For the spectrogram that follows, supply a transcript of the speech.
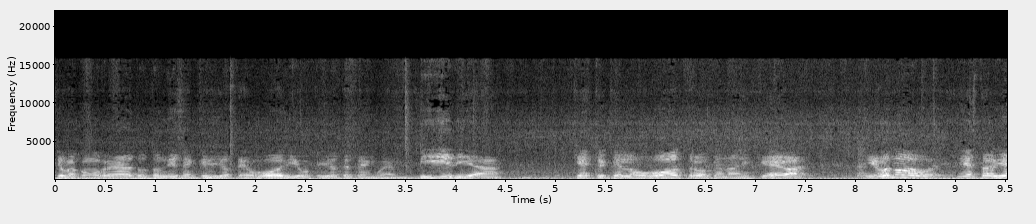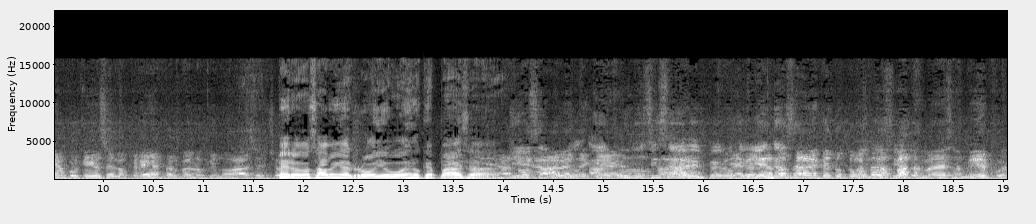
yo me pongo a fregar a tontón dicen que yo te odio, que yo te tengo envidia, que esto y que lo otro, que no sé qué. va. Y uno, y está bien porque ellos se lo creen, tal vez lo que uno hace. choco. Pero no saben el rollo, vos, es lo que pasa. Sí, no saben de algunos- que. algunos sí saben, pero En realidad no saben que las patas me besa a mí, pues.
